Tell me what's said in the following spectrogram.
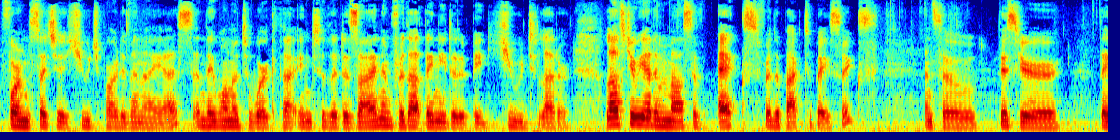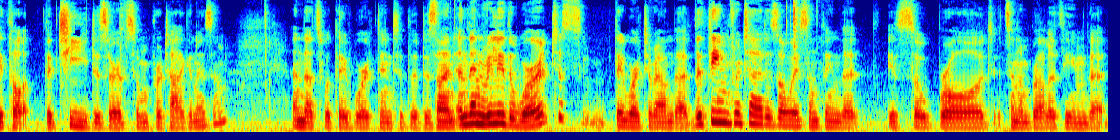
forms such a huge part of NIS, and they wanted to work that into the design, and for that they needed a big, huge letter. Last year we had a massive X for the Back to Basics, and so this year they thought the T deserved some protagonism and that's what they've worked into the design. And then really the word, just they worked around that. The theme for TED is always something that is so broad. It's an umbrella theme that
